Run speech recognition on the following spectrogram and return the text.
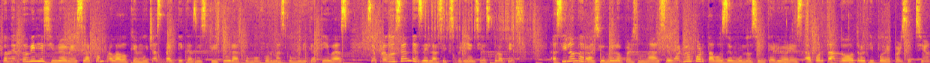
Con el COVID-19 se ha comprobado que muchas prácticas de escritura como formas comunicativas se producen desde las experiencias propias. Así la narración de lo personal se vuelve un portavoz de mundos interiores aportando otro tipo de percepción.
